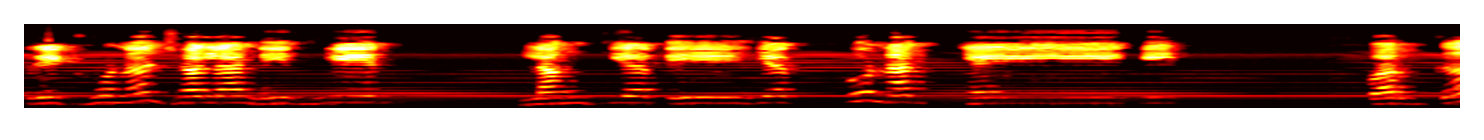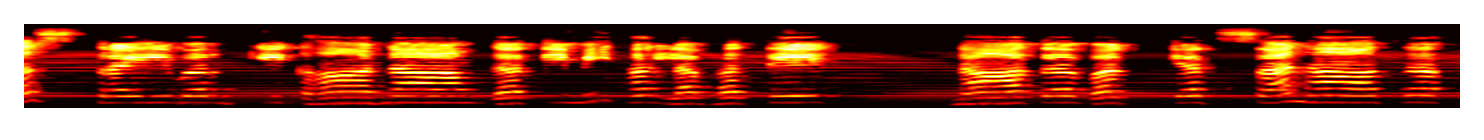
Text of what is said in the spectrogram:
त्रिगुणजलनिधिर्लङ्घ्यते यत्पुनज्ञैः वर्गस्त्रैवर्गिकानां गतिमिह लभते नाथवत्यत्सनाथः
